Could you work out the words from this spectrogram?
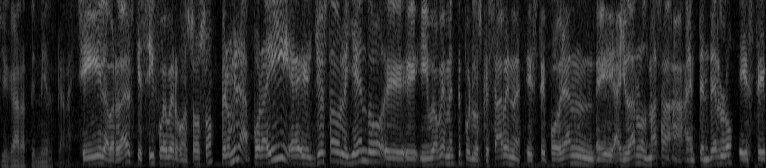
llegar a tener, caray. Sí, la verdad es que sí fue vergonzoso. Pero mira, por ahí eh, yo he estado leyendo eh, y obviamente pues los que saben este podrían eh, ayudarnos más a, a, entenderlo. Este,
